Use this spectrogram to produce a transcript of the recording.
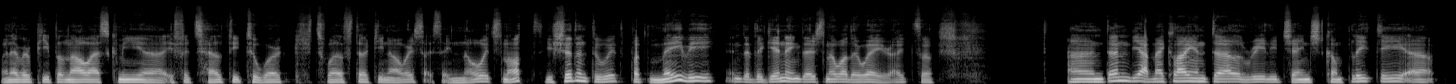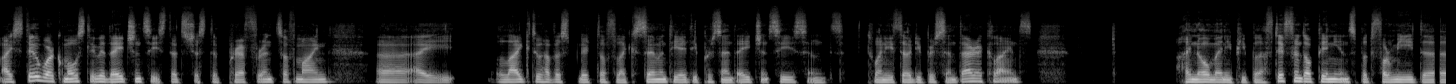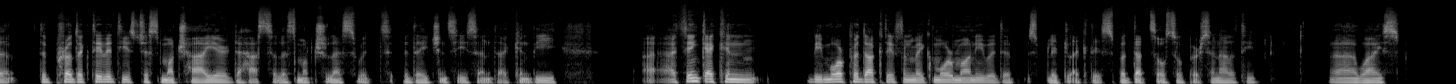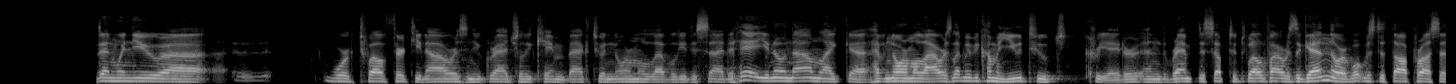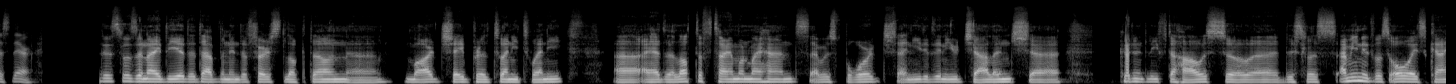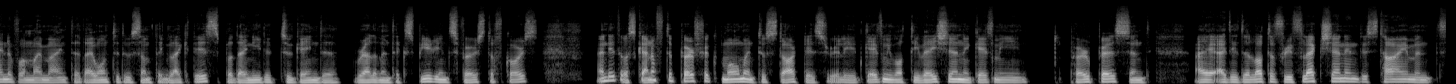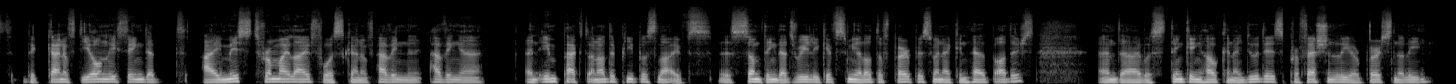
Whenever people now ask me uh, if it's healthy to work 12, 13 hours, I say, no, it's not. You shouldn't do it. But maybe in the beginning, there's no other way, right? So, and then, yeah, my clientele really changed completely. Uh, I still work mostly with agencies. That's just a preference of mine. Uh, I like to have a split of like 70, 80% agencies and 20, 30% direct clients. I know many people have different opinions, but for me, the the productivity is just much higher. The hassle is much less with with agencies, and I can be. I, I think I can be more productive and make more money with a split like this. But that's also personality uh, wise. Then, when you uh, worked 12 13 hours and you gradually came back to a normal level you decided hey you know now i'm like uh, have normal hours. Let me become a youtube creator and ramp this up to 12 hours again or what was the thought process there? This was an idea that happened in the first lockdown uh, march april 2020 uh, i had a lot of time on my hands. I was bored. I needed a new challenge uh, couldn't leave the house. So uh, this was, I mean, it was always kind of on my mind that I want to do something like this, but I needed to gain the relevant experience first, of course. And it was kind of the perfect moment to start this, really. It gave me motivation, it gave me purpose. And I, I did a lot of reflection in this time. And the kind of the only thing that I missed from my life was kind of having, having a, an impact on other people's lives. There's something that really gives me a lot of purpose when I can help others. And I was thinking, how can I do this professionally or personally?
